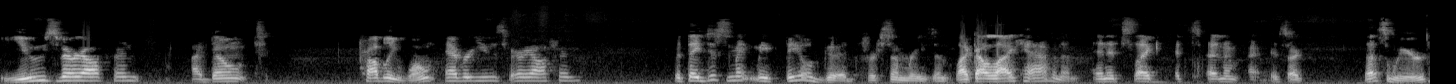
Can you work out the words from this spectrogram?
use very often. I don't probably won't ever use very often, but they just make me feel good for some reason. Like I like having them, and it's like it's and it's like that's weird.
